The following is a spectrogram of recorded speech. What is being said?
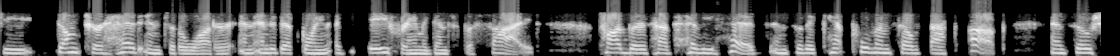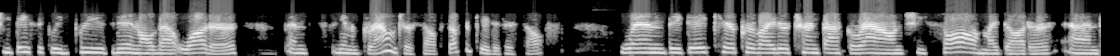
she dunked her head into the water and ended up going a A-frame against the side toddlers have heavy heads and so they can't pull themselves back up. And so she basically breathed in all that water and, you know, drowned herself, suffocated herself. When the daycare provider turned back around, she saw my daughter and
